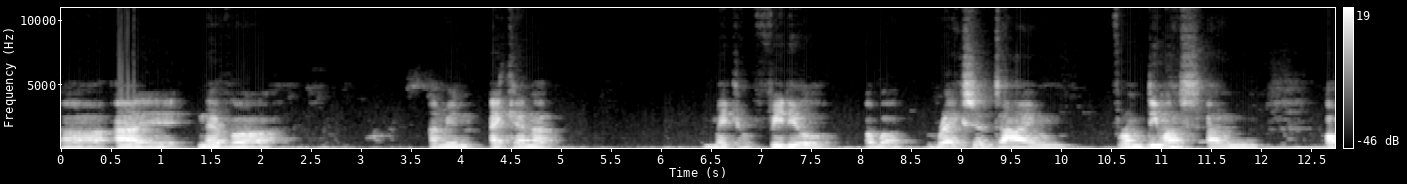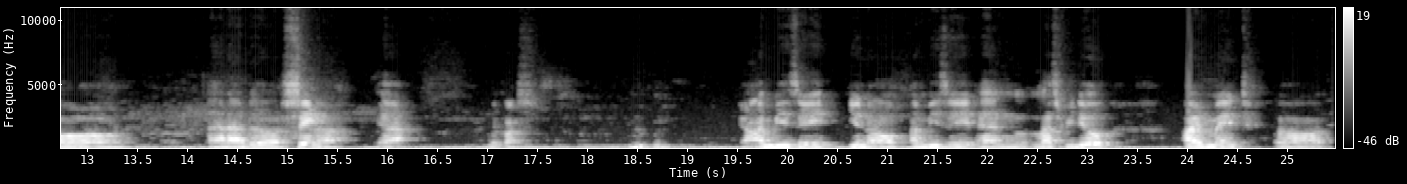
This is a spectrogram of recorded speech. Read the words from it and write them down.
Uh, I never, I mean, I cannot make a video about reaction time from Dimas and or another singer. Yeah because hmm, yeah, I'm busy you know I'm busy. And last video I made uh,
